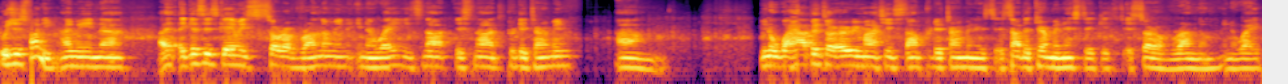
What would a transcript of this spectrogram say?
which is funny. I mean, uh, I, I, guess this game is sort of random in, in a way. It's not it's not predetermined. Um, you know what happens to every match is not predetermined. It's, it's not deterministic. It's, it's sort of random in a way.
